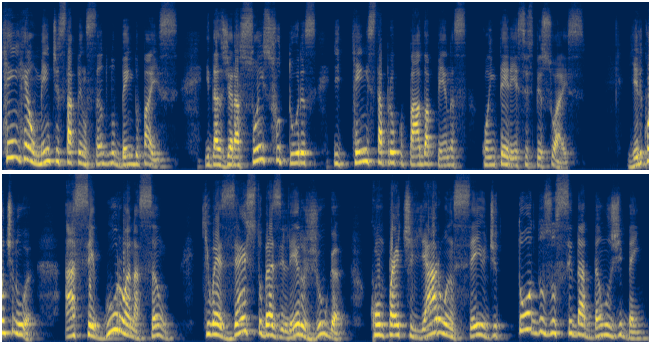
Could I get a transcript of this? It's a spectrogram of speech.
quem realmente está pensando no bem do país e das gerações futuras e quem está preocupado apenas com interesses pessoais. E ele continua: asseguro à nação que o exército brasileiro julga compartilhar o anseio de todos os cidadãos de bem,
